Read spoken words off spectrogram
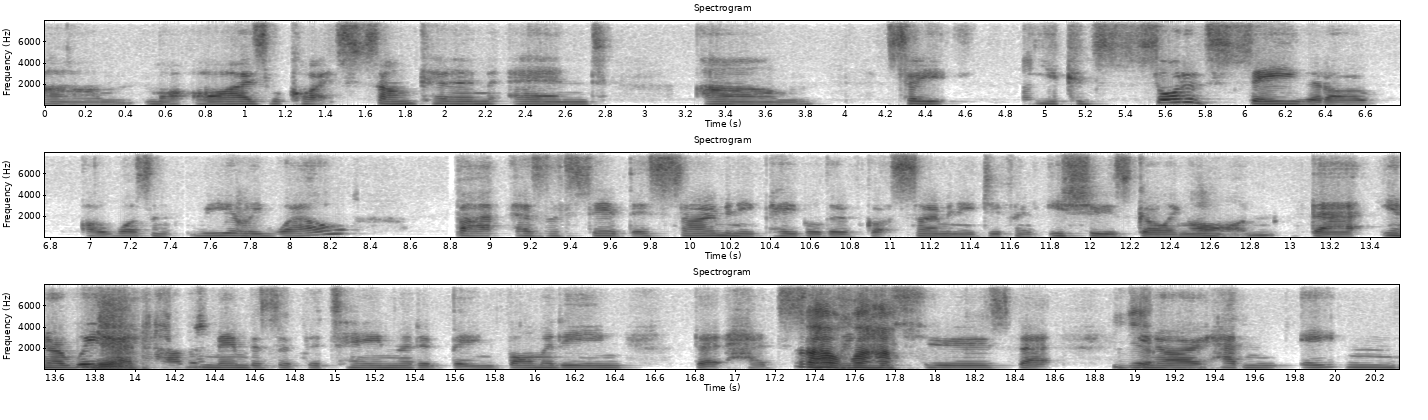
um, my eyes were quite sunken and um, so you, could sort of see that I, I wasn't really well. But as I said, there's so many people that have got so many different issues going on that, you know, we yeah. had other members of the team that had been vomiting, that had stomach oh, wow. issues, that, you know, hadn't eaten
